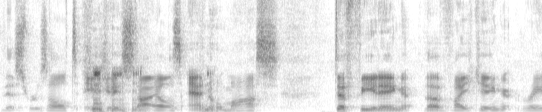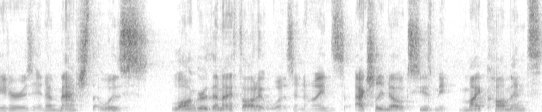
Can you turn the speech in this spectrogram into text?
this result AJ Styles and Omos defeating the Viking Raiders in a match that was longer than I thought it was in hindsight. Actually, no, excuse me. My comment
